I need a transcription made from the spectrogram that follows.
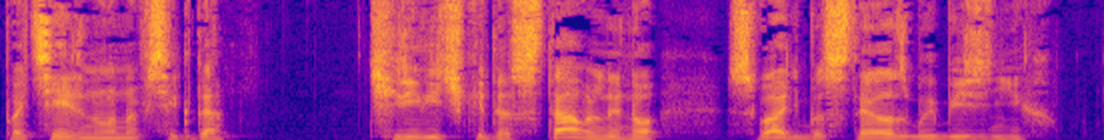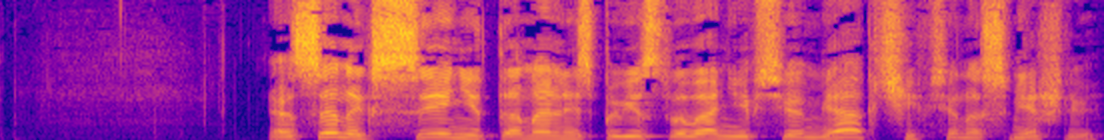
потерянного навсегда. Черевички доставлены, но свадьба состоялась бы без них. А сцены к сцене, тональность повествования все мягче, все насмешливее.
